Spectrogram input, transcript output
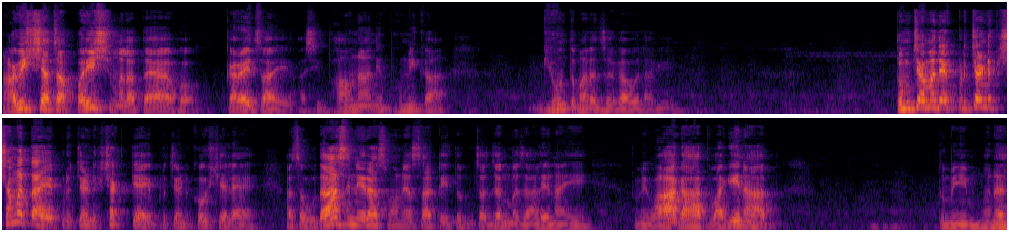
आयुष्याचा परिश मला तयार हो करायचा आहे अशी भावना आणि भूमिका घेऊन तुम्हाला जगावं लागेल. तुमच्यामध्ये प्रचंड क्षमता आहे प्रचंड शक्ती आहे प्रचंड कौशल्य आहे. असं उदास निराश होण्यासाठी तुमचा जन्म झाले नाही. तुम्ही वाघ आहात वाघीन आहात. तुम्ही म्हणाल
